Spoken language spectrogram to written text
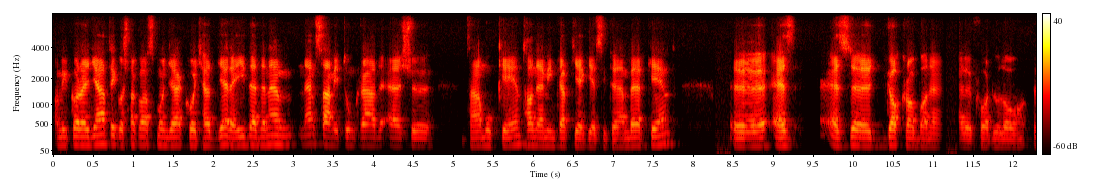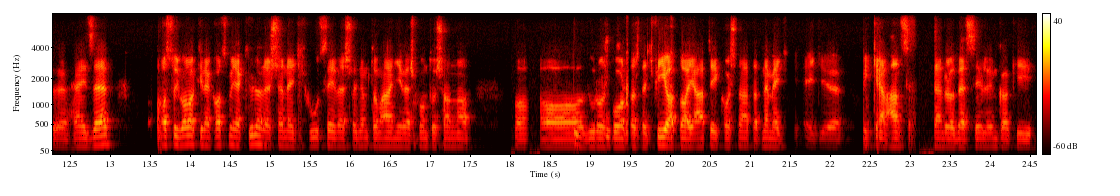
amikor egy játékosnak azt mondják, hogy hát gyere ide, de nem, nem számítunk rád első számukként, hanem inkább kiegészítő emberként. Ez, ez gyakrabban előforduló helyzet. Az, hogy valakinek azt mondják, különösen egy 20 éves, vagy nem tudom hány éves pontosan a, a, az Uros Bordas, egy fiatal játékosnál, tehát nem egy, egy Mikkel Hansenről beszélünk, aki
